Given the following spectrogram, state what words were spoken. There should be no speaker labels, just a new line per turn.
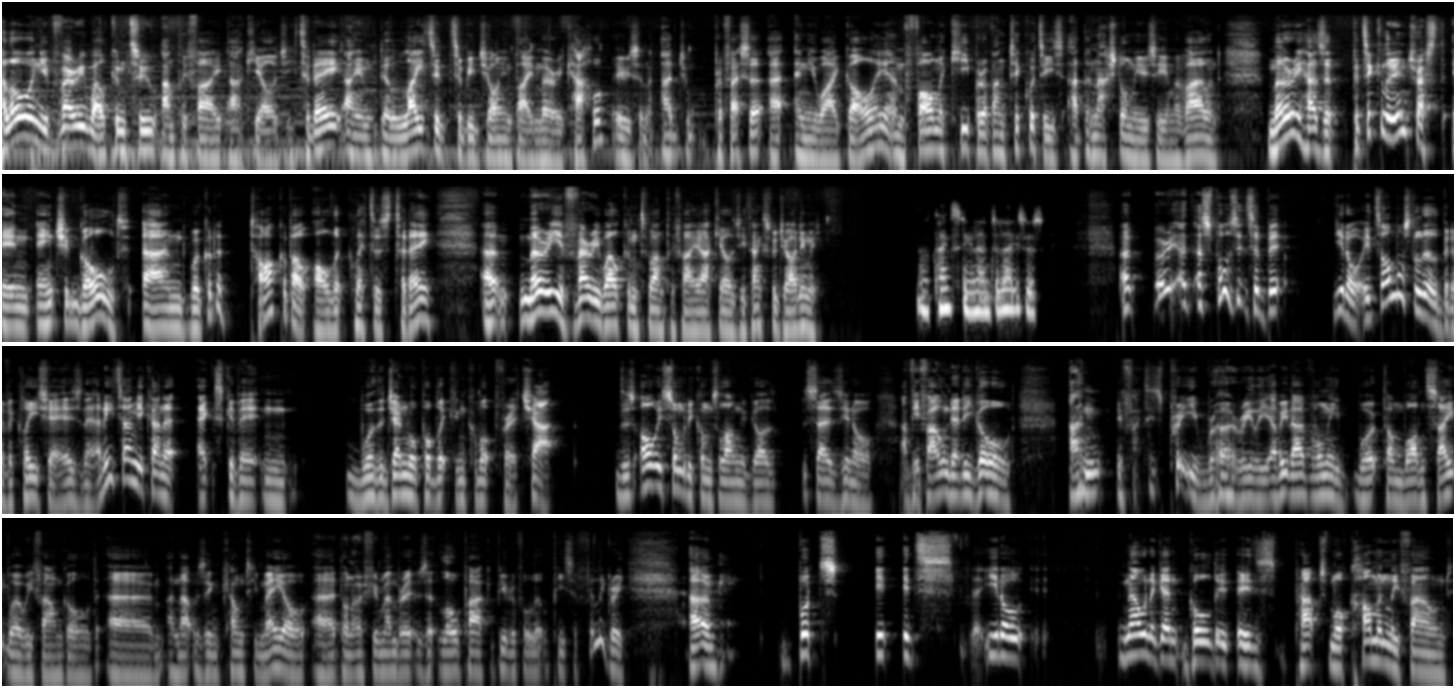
Hello, and you're very welcome to Amplify Archaeology. Today, I am delighted to be joined by Mary Cahill, who's an adjunct professor at NUI Galway and former keeper of antiquities at the National Museum of Ireland. Mary has a particular interest in ancient gold, and we're going to talk about all that glitters today. Um, Mary, you're very welcome to Amplify Archaeology. Thanks for joining me.
Oh, thanks, Neil. I'm delighted.
Uh, Mary, I, I suppose it's a bit you know, it's almost a little bit of a cliche, isn't it? Anytime you kind of excavate and where the general public can come up for a chat, there's always somebody comes along and goes, says, you know, have you found any gold? And in fact, it's pretty rare, really. I mean, I've only worked on one site where we found gold, um, and that was in County Mayo. Uh, I don't know if you remember, it was at Low Park, a beautiful little piece of filigree. Um, okay. But it, it's, you know, now and again, gold is perhaps more commonly found.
